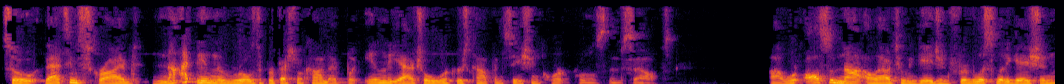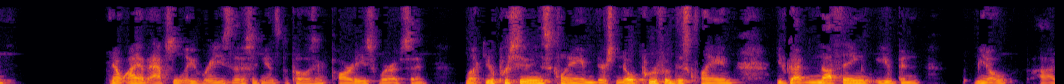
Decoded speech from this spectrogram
So that's inscribed not in the rules of professional conduct, but in the actual Workers' Compensation Court rules themselves. Uh, we're also not allowed to engage in frivolous litigation. Now, I have absolutely raised this against opposing parties where I've said, look, you're pursuing this claim. There's no proof of this claim. You've got nothing. You've been, you know, uh,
